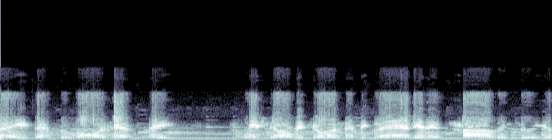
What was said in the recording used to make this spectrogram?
day that the Lord has made. We shall rejoice and be glad in it. Hallelujah,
